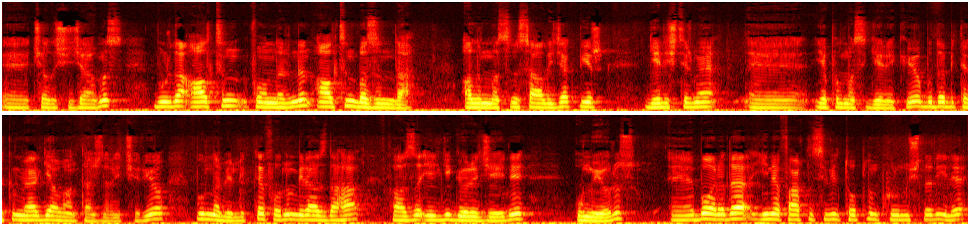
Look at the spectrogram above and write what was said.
e, çalışacağımız. Burada altın fonlarının altın bazında alınmasını sağlayacak bir geliştirme e, yapılması gerekiyor. Bu da bir takım vergi avantajları içeriyor. Bununla birlikte fonun biraz daha fazla ilgi göreceğini umuyoruz. E, bu arada yine farklı sivil toplum kuruluşları ile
